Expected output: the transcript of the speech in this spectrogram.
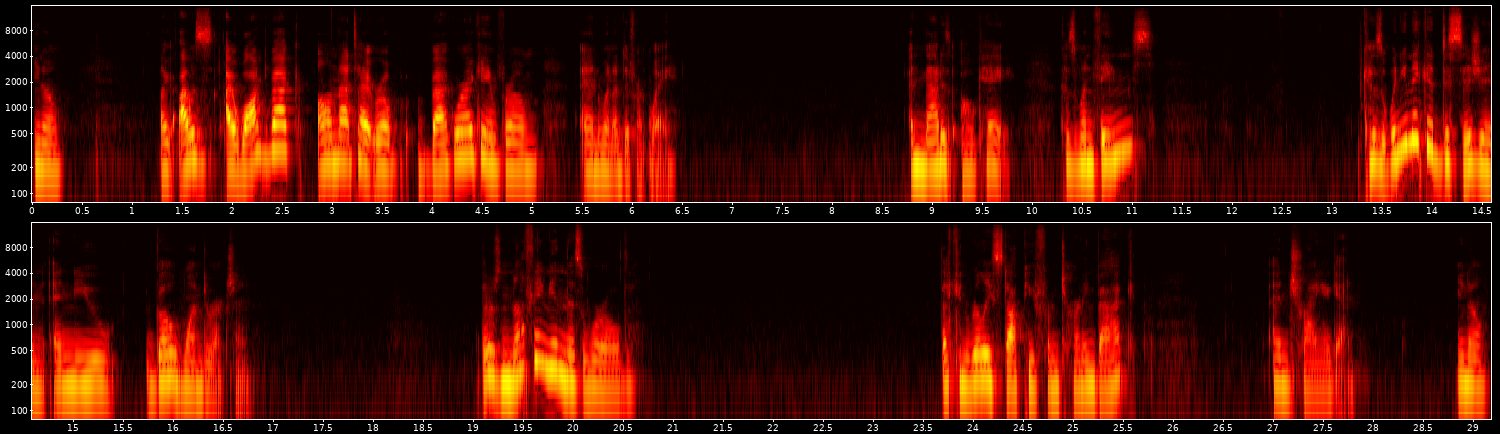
You know? Like, I was, I walked back on that tightrope, back where I came from, and went a different way. And that is okay. Because when things, because when you make a decision and you go one direction, there's nothing in this world that can really stop you from turning back and trying again. You know,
